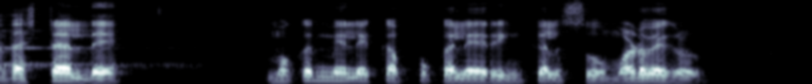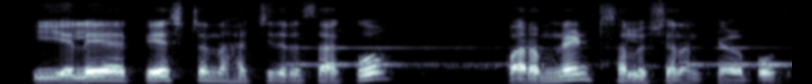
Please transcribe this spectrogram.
ಅದಷ್ಟೇ ಅಲ್ಲದೆ ಮುಖದ ಮೇಲೆ ಕಪ್ಪು ಕಲೆ, ರಿಂಕಲ್ಸು, ಮೊಡವೆಗಳು ಈ ಎಲೆಯ ಪೇಸ್ಟನ್ನು ಹಚ್ಚಿದರೆ ಸಾಕು. ಪರ್ಮನೆಂಟ್ ಸೊಲ್ಯೂಷನ್ ಅಂತ ಹೇಳ್ಬೋದು.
